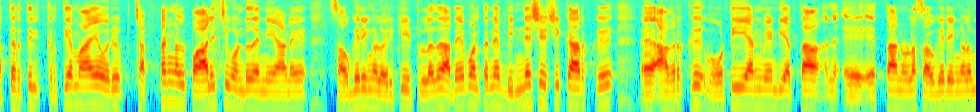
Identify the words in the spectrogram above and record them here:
അത്തരത്തിൽ കൃത്യമായ ഒരു ചട്ടങ്ങൾ പാലിച്ചുകൊണ്ട് തന്നെയാണ് സൗകര്യങ്ങൾ ഒരുക്കിയിട്ടുള്ളത്. അതേപോലെ തന്നെ ഭിന്നശേഷിക്കാർക്ക് അവർക്ക് വോട്ട് ചെയ്യാൻ വേണ്ടി എത്താൻ എത്താനുള്ള സൗകര്യങ്ങളും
